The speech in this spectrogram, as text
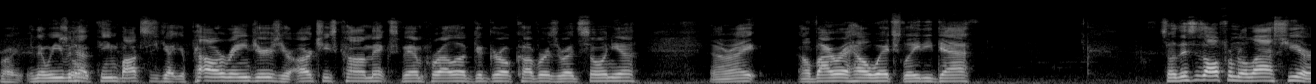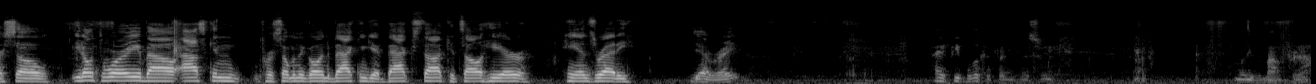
Right, and then we even So- have theme boxes. You got your Power Rangers, your Archie's comics, Vampirella, Good Girl covers, Red Sonja. All right, Elvira, Hell Witch, Lady Death. So this is all from the last year. So you don't have to worry about asking for someone to go in the back and get back stock. It's all here, hands ready. Yeah, right. I had people looking for these this week. I'm gonna leave them out for now.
